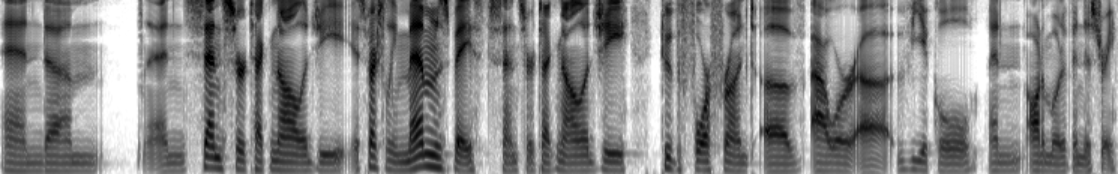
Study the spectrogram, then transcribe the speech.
and um, and sensor technology, especially MEMS-based sensor technology, to the forefront of our uh, vehicle and automotive industry?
